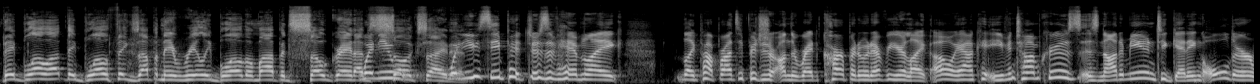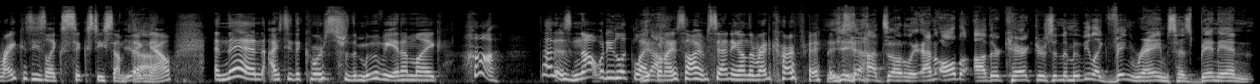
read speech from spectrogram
They blow up. They blow things up, and they really blow them up. It's so great. I'm you so excited. when you see pictures of him like like paparazzi pictures are on the red carpet or whatever, you're like, oh yeah, okay. Even Tom Cruise is not immune to getting older, right? Because he's like sixty something Yeah. now. And then I see the commercials for the movie, and I'm like, huh. That is not what he looked like Yeah. when I saw him standing on the red carpet. yeah, totally. And all the other characters in the movie, like Ving Rhames, has been in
